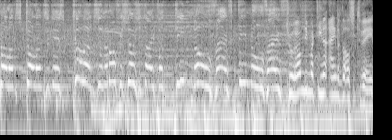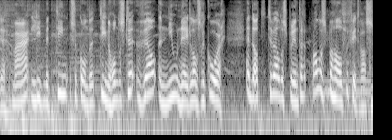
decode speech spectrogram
Collins, Collins, het is Collins in een officieuze tijd van 10.05, 10.05. Jorandi Martina eindigde als tweede, maar liep met 10 seconden 10 honderdste wel een nieuw Nederlands record. En dat terwijl de sprinter alles behalve fit was.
